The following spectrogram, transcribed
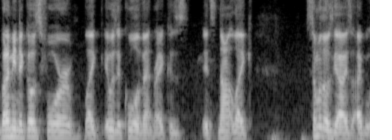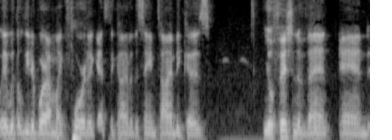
but I mean, it goes for like it was a cool event, right? Because it's not like some of those guys I, with the leaderboard. I'm like forward against it kind of at the same time because you'll fish an event and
